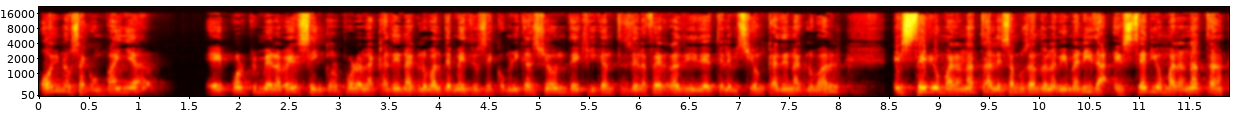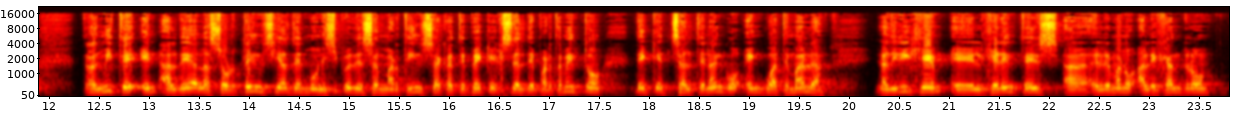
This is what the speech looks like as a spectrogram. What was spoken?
hoy nos acompaña eh, por primera vez se incorpora la cadena global de medios de comunicación de Gigantes de la Fe, Radio y de Televisión, cadena global. Estéreo Maranata, le estamos dando la bienvenida. Estéreo Maranata Transmite en Aldea Las Hortensias del municipio de San Martín, Zacatepeque, del departamento de Quetzaltenango, en Guatemala. La dirige el gerente es ah, el hermano Alejandro,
